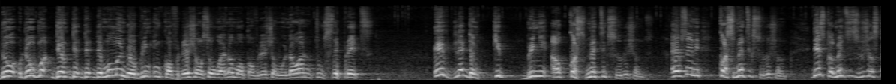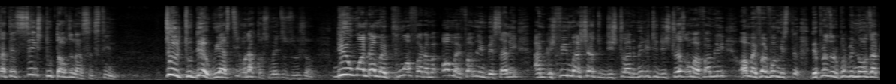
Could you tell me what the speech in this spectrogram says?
they, they, the, the, the moment they'll bring in confederation, also we're no more confederation, we now want to separate. If let them keep bringing out cosmetic solutions. I am saying cosmetic solution. This cosmetic solution started since 2016. Till today, we are still that cosmetic solution. Do you that my poor father, my, all my family in Besali, and the field marshal to destroy, and the military to destroy all my family, all my family, Mr. the president of the republic knows that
